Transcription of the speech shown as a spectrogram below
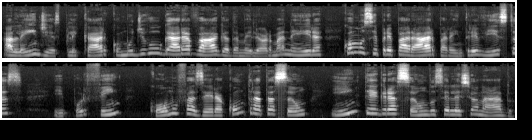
além de explicar como divulgar a vaga da melhor maneira, como se preparar para entrevistas e, por fim, como fazer a contratação e integração do selecionado.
